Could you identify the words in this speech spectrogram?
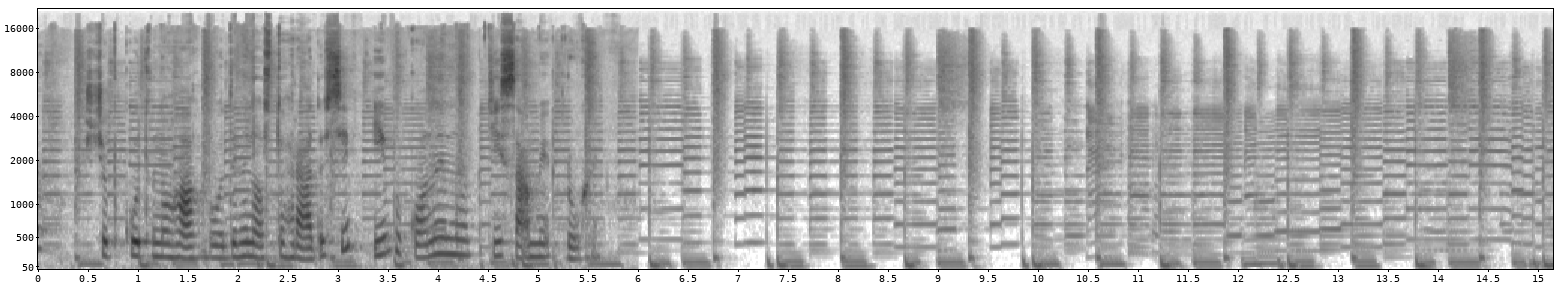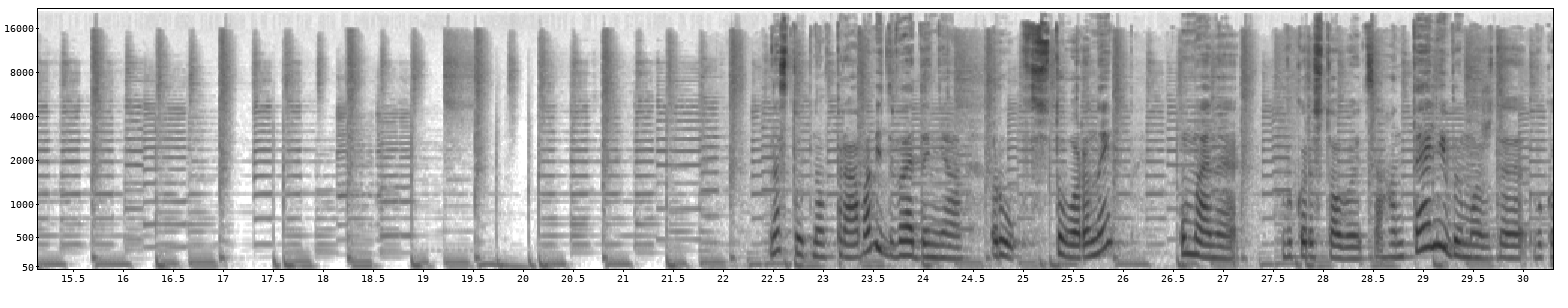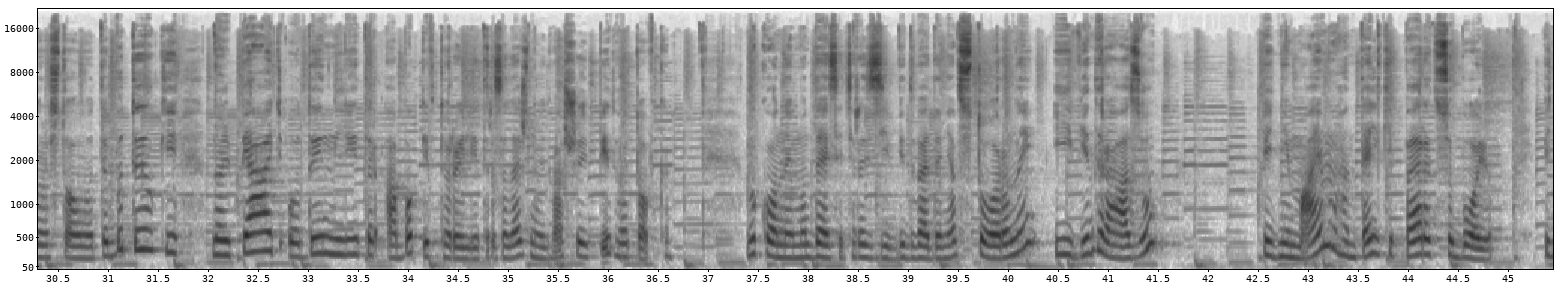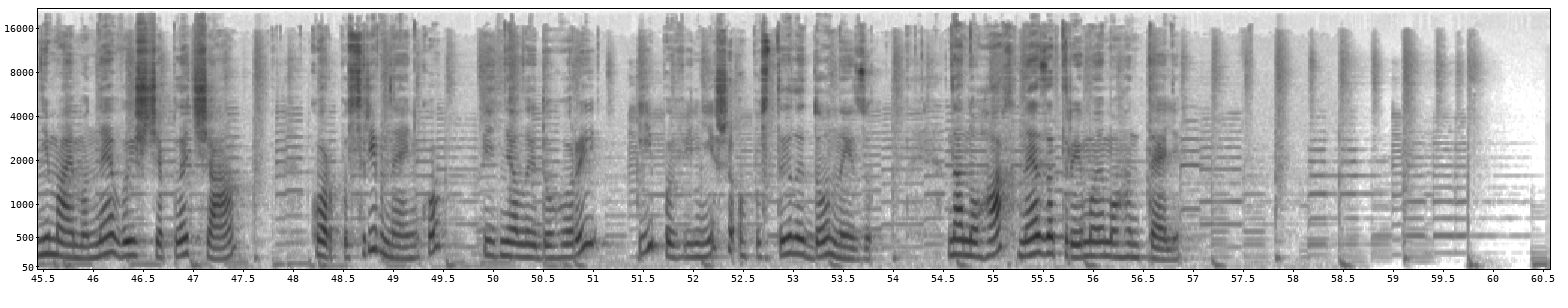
щоб кут в ногах був 90 градусів, і виконуємо ті самі рухи. Наступна вправа відведення рук в сторони. У мене використовуються гантелі, ви можете використовувати бутилки 0,5, 1 літр або 1,5 літр, залежно від вашої підготовки. Виконуємо 10 разів відведення в сторони і відразу піднімаємо гантельки перед собою. Піднімаємо не вище плеча, корпус рівненько, підняли догори і повільніше опустили донизу. На ногах не затримуємо гантелі.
